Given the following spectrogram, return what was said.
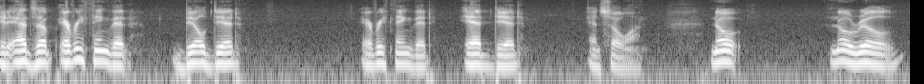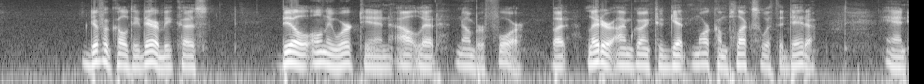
It adds up everything that Bill did everything that Ed did, and so on. No, no real difficulty there because Bill only worked in outlet number 4 but later I'm going to get more complex with the data and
